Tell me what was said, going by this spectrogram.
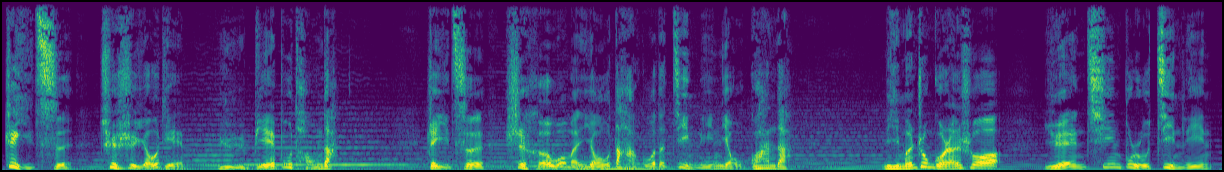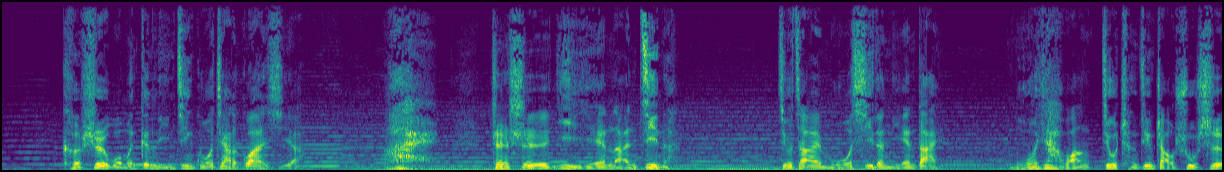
这一次却是有点与别不同的。这一次是和我们犹大国的近邻有关的。你们中国人说“远亲不如近邻”，可是我们跟邻近国家的关系啊，唉，真是一言难尽啊！就在摩西的年代，摩亚王就曾经找术士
